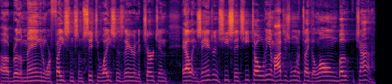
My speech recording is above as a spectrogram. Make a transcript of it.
uh, Brother Mangun were facing some situations there in the church in Alexandria, and she said she told him, "I just want to take a long boat to China."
